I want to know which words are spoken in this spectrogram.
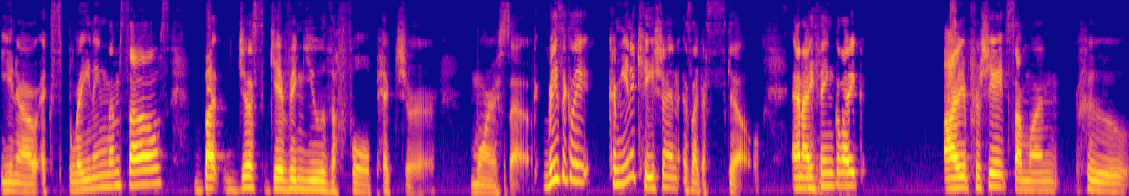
you know explaining themselves but just giving you the full picture more so basically communication is like a skill and i Mhm. think like I appreciate someone who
